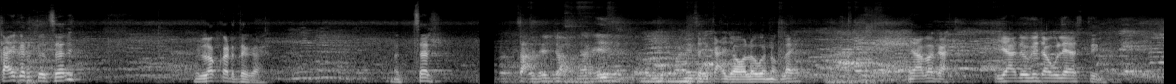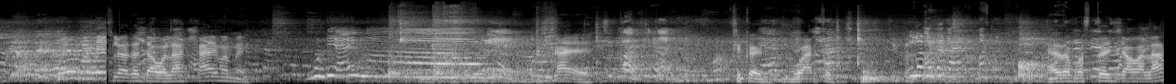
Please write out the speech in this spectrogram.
काय करतो? चल. लॉक करतं का? मग चल. चालले साहेब काय जेवायला बनवलाय? या बघा. या दोघे जाऊले असतील. आता जेवायला. काय मम्मी? हे. काय आहे. Chicken chicken. चिकन. वारचं. आता बसतोय जेवायला.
